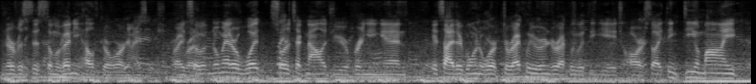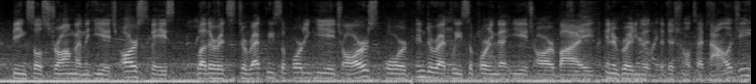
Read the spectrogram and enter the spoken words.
nervous system of any healthcare organization, right? right? So no matter what sort of technology you're bringing in, it's either going to work directly or indirectly with the EHR. So I think DMI being so strong on the EHR space, whether it's directly supporting EHRs or indirectly supporting that EHR by integrating additional technology,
